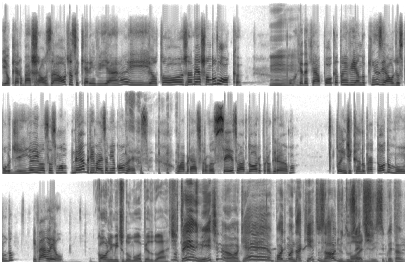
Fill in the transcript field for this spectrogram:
e eu quero baixar os áudios e quero enviar e eu tô já me achando louca. Hum, Porque daqui a pouco eu tô enviando 15 áudios por dia e vocês vão nem abrir mais a minha conversa. Um abraço para vocês, eu adoro o programa. Tô indicando para todo mundo e valeu. qual o limite do humor, Pedro Duarte? Não tem limite, não. Aqui é. Pode mandar 500 áudios, 250.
